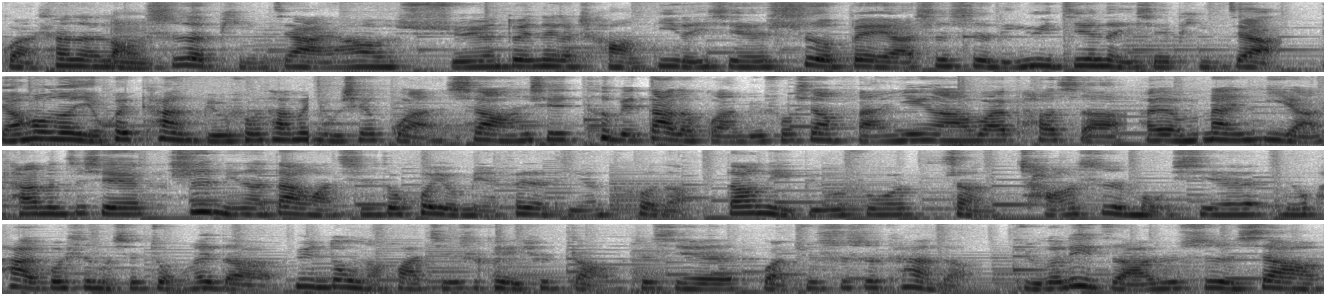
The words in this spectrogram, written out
馆上的老师的评价，然后学员对那个场地的一些设备啊，甚至淋浴间的一些评价。然后呢，也会看，比如说他们有些馆，像一些特别大的馆，比如说像梵音啊、Y Plus 啊，还有漫艺啊，他们这些知名的大馆，其实都会有免费的体验课的。当你比如说想尝试某些流派或是某些种类的运动的话，其实是可以去找这些馆去试试看的。举个例子啊，就是像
